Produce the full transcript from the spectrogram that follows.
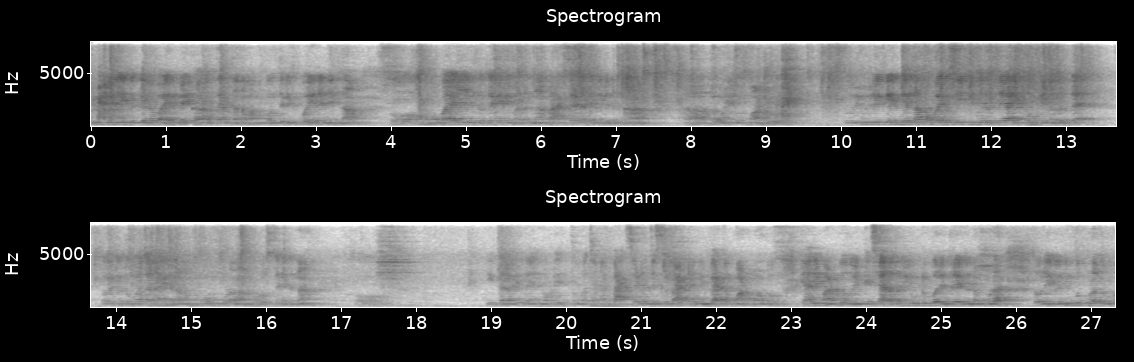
ಯೂಶಲಿ ಇದಕ್ಕೆಲ್ಲ ವೈರ್ ಬೇಕಾಗುತ್ತೆ ಅಂತ ನಾವು ಅಂದ್ಕೊತೀವಿ ಇದು ವೈರ್ ಏನಿಲ್ಲ. ಸೊ ಮೊಬೈಲ್ ಜೊತೆಗೆ ನೀವು ಅದನ್ನು ಬ್ಯಾಕ್ ಸೈಡಲ್ಲಿ ನೀವು ಇದನ್ನು ತಗೊಂಡು ಯೂಸ್ ಮಾಡ್ಬೋದು. ಸೊ ಯೂಶಲಿ ಕೆಲವು ಎಲ್ಲ ಮೊಬೈಲ್ ಸಿ ಪಿನ್ ಇರುತ್ತೆ ಐಫೋನ್ ಪಿನ್ ಇರುತ್ತೆ. ಸೊ ಇದು ತುಂಬ ಚೆನ್ನಾಗಿದೆ. ನಮ್ಮ ಫೋನ್ ಕೂಡ ನಾನು ತೋರಿಸ್ತೇನೆ ಇದನ್ನು. ಈ ಥರ ಇದೆ. ನೋಡಿ, ತುಂಬ ಚೆನ್ನಾಗಿ ಬ್ಯಾಕ್ ಸೈಡಲ್ಲಿ ಜಸ್ಟ್ ಬ್ಯಾಟ್ರಿ ನೀವು ಬ್ಯಾಕಪ್ ಮಾಡಿಕೊಂಡು ಕ್ಯಾರಿ ಮಾಡ್ಬೋದು. ಇನ್ ಕೇಸ್ ಯಾರಾದರೂ ಯೂಟ್ಯೂಬರ್ ಇದ್ದರೆ ಇದನ್ನು ಕೂಡ ಸೊ ನೀವು ನಿಮಗೂ ಕೂಡ ತುಂಬ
